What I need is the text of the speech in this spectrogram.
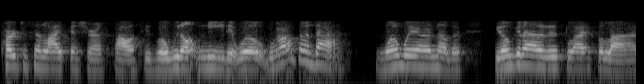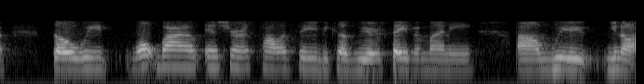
purchasing life insurance policies. Well, we don't need it. Well, we're all going to die one way or another. You don't get out of this life alive, so we won't buy an insurance policy because we are saving money. Um, we, you know,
